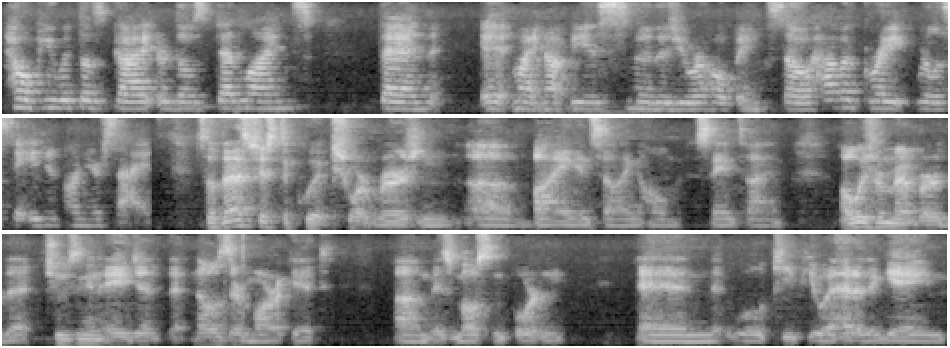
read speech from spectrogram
help you with those guide or those deadlines, then it might not be as smooth as you were hoping. So have a great real estate agent on your side. So that's just a quick short version of buying and selling a home at the same time. Always remember that choosing an agent that knows their market um, is most important and will keep you ahead of the game.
